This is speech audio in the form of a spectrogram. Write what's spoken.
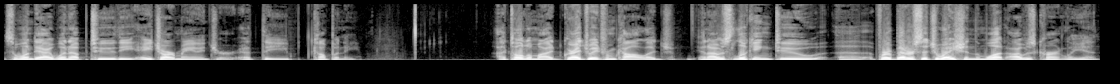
So one day I went up to the HR manager at the company. I told him I'd graduate from college and I was looking to uh, for a better situation than what I was currently in.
